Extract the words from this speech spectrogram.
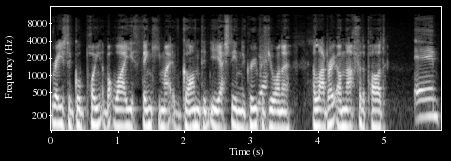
raised a good point about why you think he might have gone, didn't you, yesterday in the group? Yeah. If you want to elaborate on that for the pod. Um,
